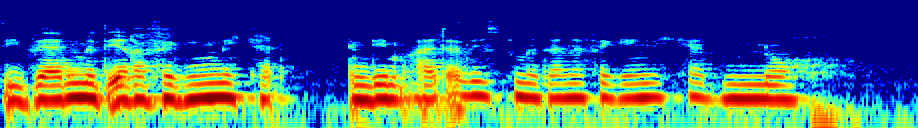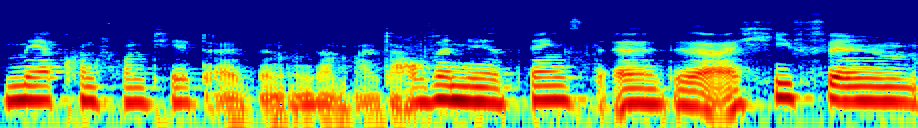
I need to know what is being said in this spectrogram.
die werden mit ihrer Vergänglichkeit, in dem Alter wirst du mit deiner Vergänglichkeit noch mehr konfrontiert als in unserem Alter. Auch wenn du jetzt denkst, äh, der Archivfilm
